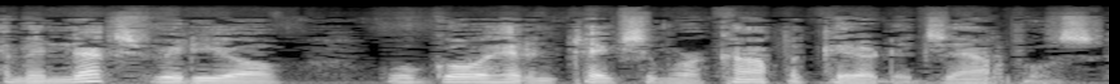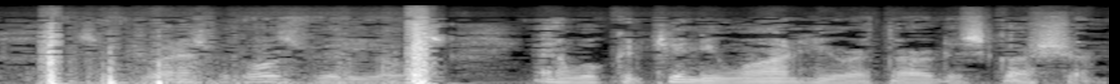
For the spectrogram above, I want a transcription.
In the next video, we'll go ahead and take some more complicated examples. So join us for those videos, and we'll continue on here with our discussion.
